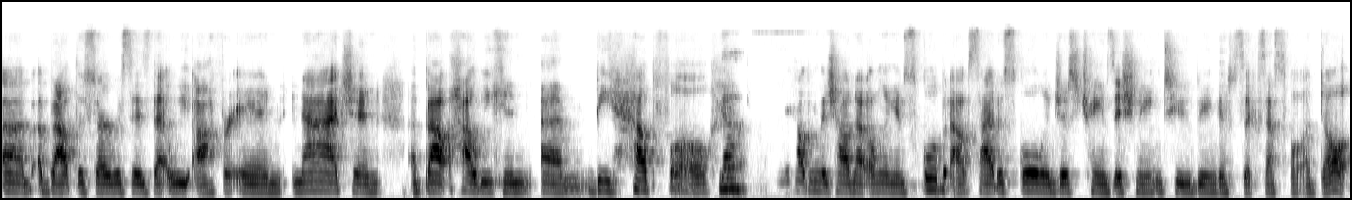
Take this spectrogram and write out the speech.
um, about the services that we offer in Natch and about how we can um, be helpful. Yeah. Helping the child not only in school, but outside of school and just transitioning to being a successful adult.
